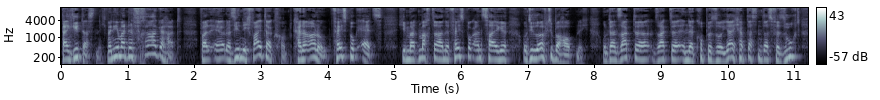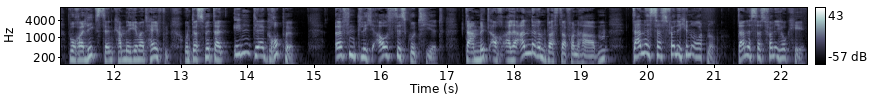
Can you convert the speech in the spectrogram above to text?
dann geht das nicht. Wenn jemand eine Frage hat, weil er oder sie nicht weiterkommt, keine Ahnung, Facebook Ads, jemand macht da eine Facebook Anzeige und die läuft überhaupt nicht und dann sagt er sagt er in der Gruppe so, ja, ich habe das und das versucht, woran liegt's denn? Kann mir jemand helfen? Und das wird dann in der Gruppe öffentlich ausdiskutiert, damit auch alle anderen was davon haben, dann ist das völlig in Ordnung dann ist das völlig okay.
